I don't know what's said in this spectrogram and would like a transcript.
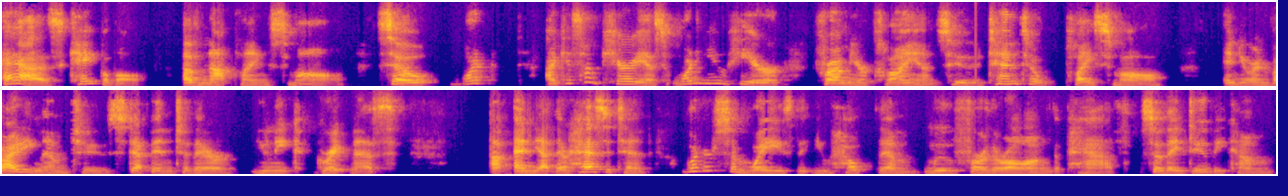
as capable of not playing small. So, what I guess I'm curious, what do you hear from your clients who tend to play small and you're inviting them to step into their unique greatness uh, and yet they're hesitant? What are some ways that you help them move further along the path so they do become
